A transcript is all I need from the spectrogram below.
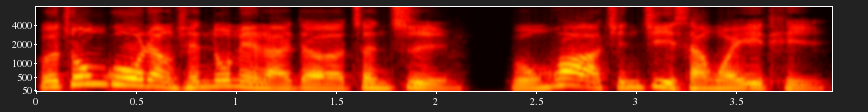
而中国两千多年来的政治、文化、经济三位一体，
